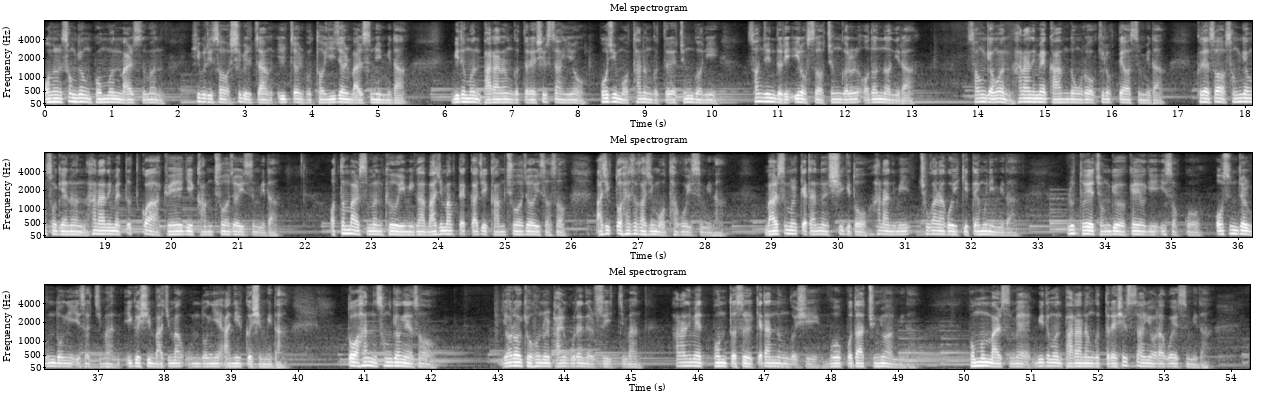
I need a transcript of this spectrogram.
오늘 성경 본문 말씀은 히브리서 11장 1절부터 2절 말씀입니다. 믿음은 바라는 것들의 실상이요 보지 못하는 것들의 증거니 선진들이 이로써 증거를 얻었느니라. 성경은 하나님의 감동으로 기록되었습니다. 그래서 성경 속에는 하나님의 뜻과 계획이 감추어져 있습니다. 어떤 말씀은 그 의미가 마지막 때까지 감추어져 있어서 아직도 해석하지 못하고 있습니다. 말씀을 깨닫는 시기도 하나님이 주관하고 있기 때문입니다. 루터의 종교 개혁이 있었고 오순절 운동이 있었지만 이것이 마지막 운동이 아닐 것입니다. 또한 성경에서 여러 교훈을 발굴해 낼 수 있지만 하나님의 본 뜻을 깨닫는 것이 무엇보다 중요합니다. 본문 말씀에 믿음은 바라는 것들의 실상이오라고 했습니다.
